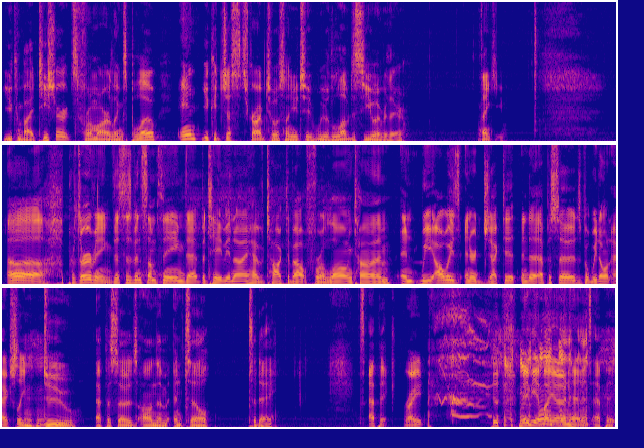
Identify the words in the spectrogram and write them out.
you can buy t shirts from our links below, and you could just subscribe to us on YouTube. We would love to see you over there. Thank you. Uh, preserving. This has been something that Batavia and I have talked about for a long time, and we always interject it into episodes, but we don't actually mm-hmm. do episodes on them until today. It's epic, right? Maybe in my own head, it's epic.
